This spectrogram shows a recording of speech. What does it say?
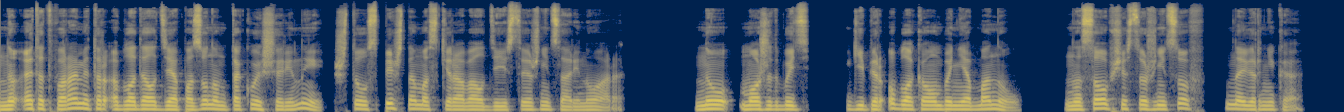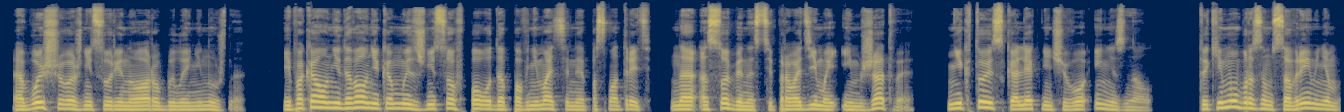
но этот параметр обладал диапазоном такой ширины, что успешно маскировал действия жнеца Ренуара. Ну, может быть, гипероблако он бы не обманул, но сообщество жнецов наверняка. А большего жнецу Ренуару было и не нужно. И пока он не давал никому из жнецов повода повнимательнее посмотреть на особенности проводимой им жатвы, никто из коллег ничего и не знал. Таким образом, со временем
